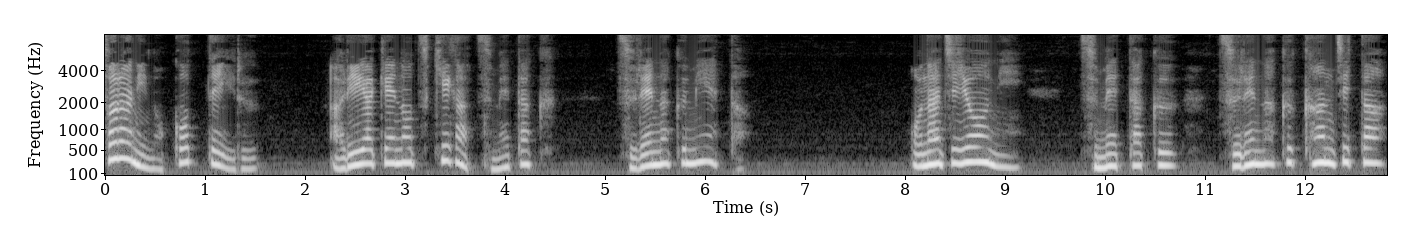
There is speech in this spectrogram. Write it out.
空に残っている有明の月が冷たく、釣れなく見えた。同じように冷たく釣れなく感じた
